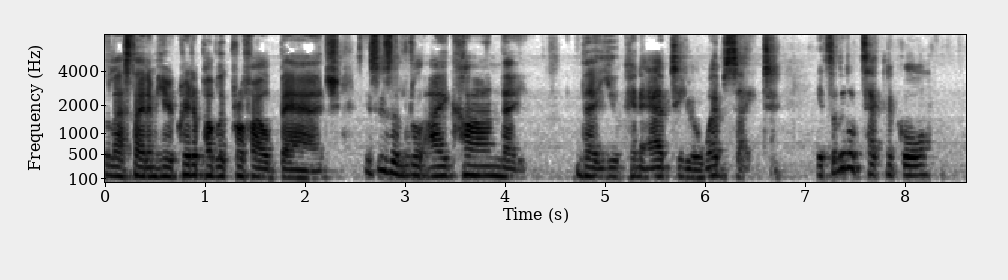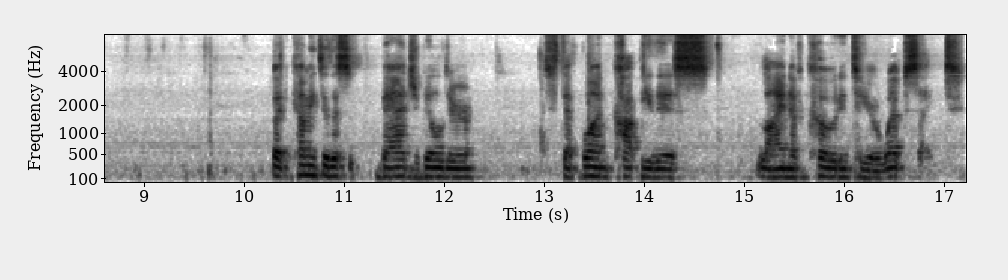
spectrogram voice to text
The last item here, create a public profile badge. This is a little icon that that you can add to your website. It's a little technical, but coming to this badge builder, step one, copy this line of code into your website.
